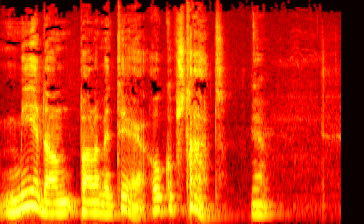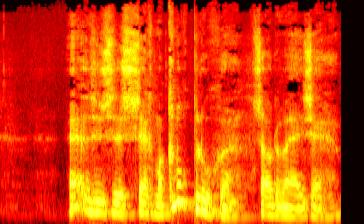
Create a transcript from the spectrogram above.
meer dan parlementair, ook op straat. Ja. dus, dus zeg maar knokploegen, zouden wij zeggen.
